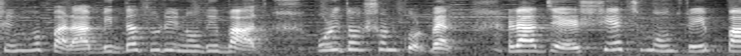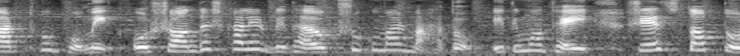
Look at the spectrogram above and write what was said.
সিংহপাড়া বিদ্যাধরী নদী বাঁধ পরিদর্শন করবেন। রাজ্যের সেচ মন্ত্রী পার্থ ভৌমিক ও সন্দেশখালীর বিধায়ক সুকুমার মাহাতো। ইতিমধ্যেই সেচ দপ্তর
